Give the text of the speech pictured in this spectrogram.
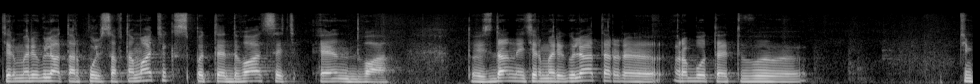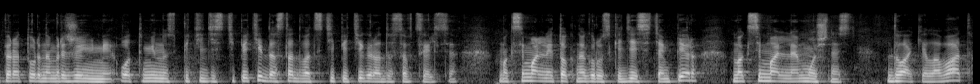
терморегулятор Pulse Automatics PT20N2. То есть данный терморегулятор э, работает в температурном режиме от минус 55 до 125 градусов Цельсия. Максимальный ток нагрузки 10 ампер, максимальная мощность 2 киловатт.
